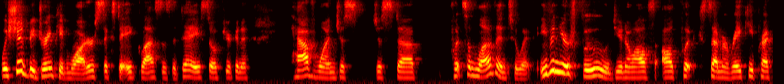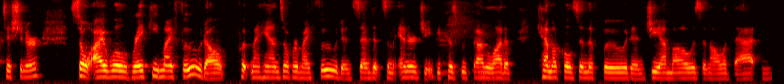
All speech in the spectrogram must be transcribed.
we should be drinking water six to eight glasses a day. So if you're going to have one just just uh, put some love into it. Even your food, you know, I'll I'll put because I'm a Reiki practitioner, so I will Reiki my food. I'll put my hands over my food and send it some energy because we've got a lot of chemicals in the food and GMOs and all of that. And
